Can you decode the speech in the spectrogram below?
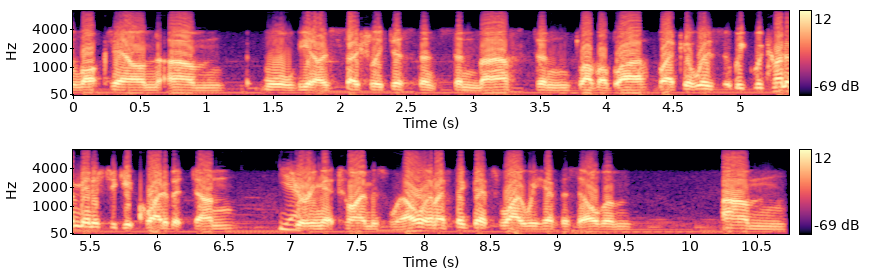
lockdown um, well you know socially distanced and masked and blah blah blah like it was we, we kind of managed to get quite a bit done Yeah. during that time as well and I think that's why we have this album um,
